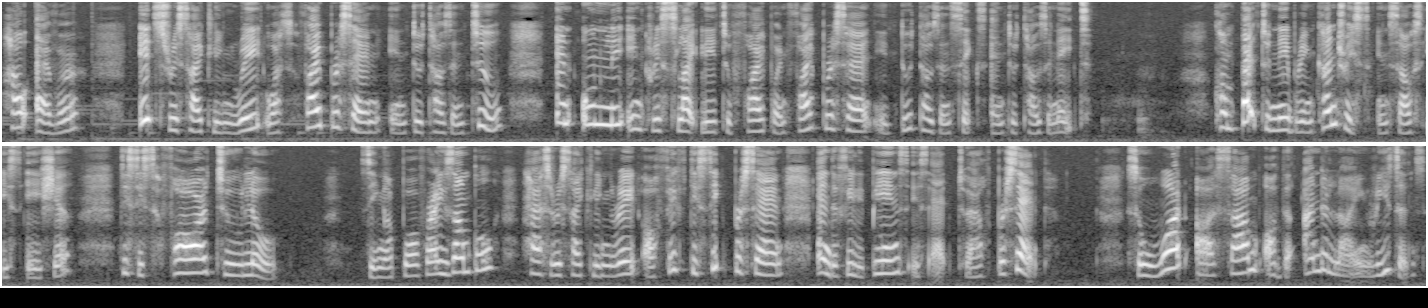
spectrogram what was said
However, its recycling rate was 5% in 2002 and only increased slightly to 5.5% in 2006 and 2008. Compared to neighbouring countries in Southeast Asia, this is far too low. Singapore, for example, has a recycling rate of 56% and the Philippines is at 12%. So what are some of the underlying reasons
